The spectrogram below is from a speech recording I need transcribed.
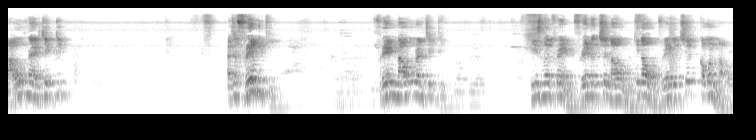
নাউন না অ্যাডজেক্টিভ আচ্ছা ফ্রেন্ড কি? ফ্রেন্ড নাউন না adjective he is my friend friend হচ্ছে নাউন কি নাউন ফ্রেন্ড হচ্ছে কমন নাউন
